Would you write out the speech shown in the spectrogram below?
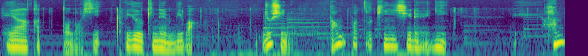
ヘアカットの日という記念日は女子の断髪禁止令に反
